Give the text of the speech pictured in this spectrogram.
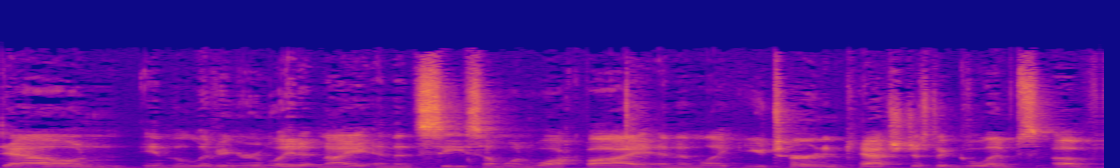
down in the living room late at night and then see someone walk by, and then like you turn and catch just a glimpse of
